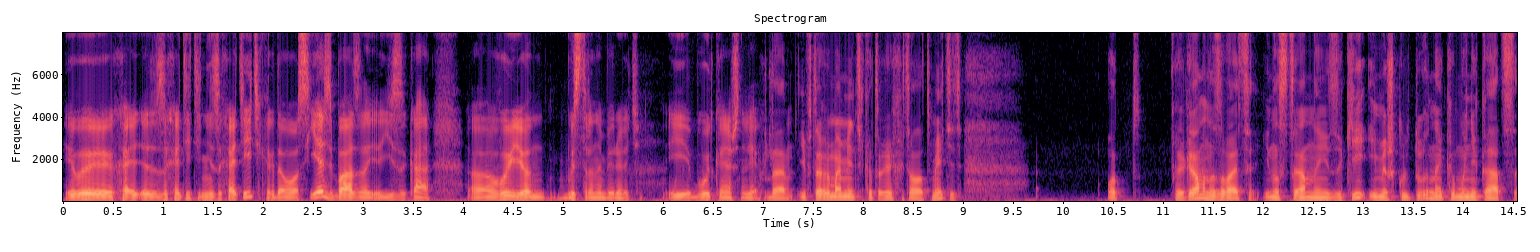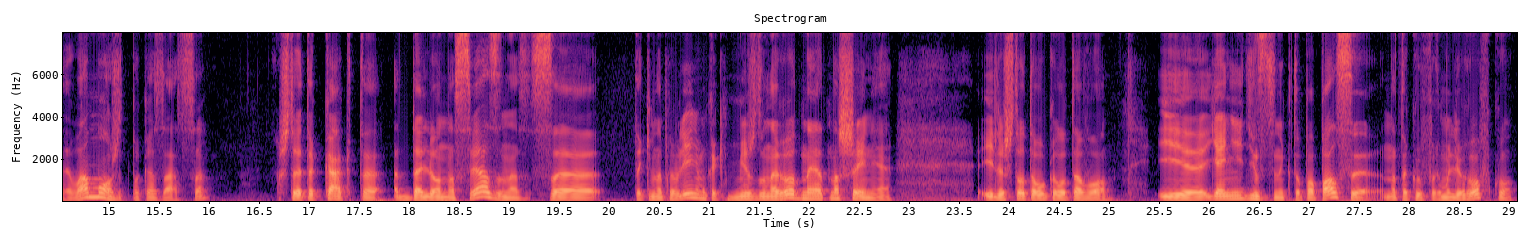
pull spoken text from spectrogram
и вы ха- захотите, не захотите, когда у вас есть база языка, э, вы ее быстро наберете. И будет, конечно, легче. Да, и второй момент, который я хотел отметить, вот программа называется «Иностранные языки и межкультурная коммуникация». Вам может показаться, что это как-то отдаленно связано с э, таким направлением, как международные отношения или что-то около того. И я не единственный, кто попался на такую формулировку.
